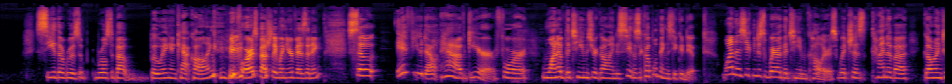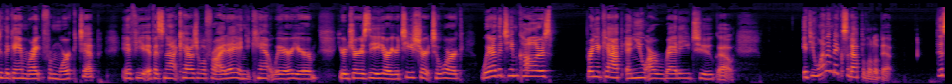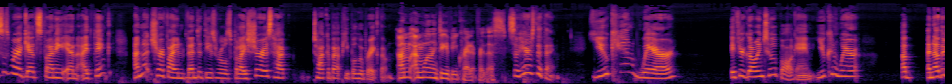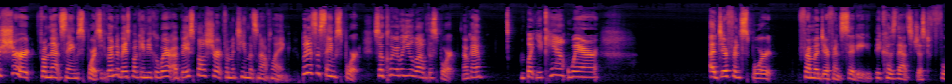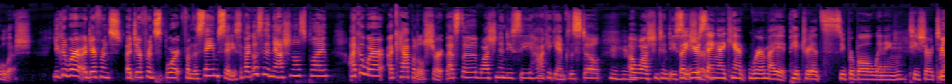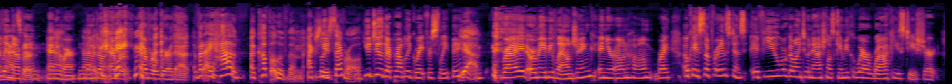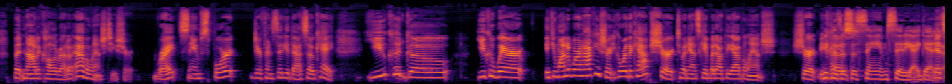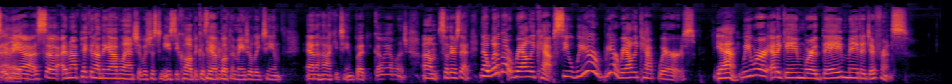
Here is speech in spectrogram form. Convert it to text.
See the rules rules about booing and catcalling mm-hmm. before especially when you're visiting. So if you don't have gear for one of the teams you're going to see, there's a couple things you can do. One is you can just wear the team colors, which is kind of a going to the game right from work tip. If you if it's not casual Friday and you can't wear your your jersey or your t-shirt to work, wear the team colors, bring a cap and you are ready to go. If you want to mix it up a little bit, this is where it gets funny and I think I'm not sure if I invented these rules, but I sure as heck talk about people who break them. I'm, I'm willing to give you credit for this. So here's the thing. You can wear if you're going to a ball game, you can wear a, another shirt from that same sport. So if you're going to a baseball game, you could wear a baseball shirt from a team that's not playing. But it's the same sport. So clearly you love the sport, okay? But you can't wear a different sport from a different city because that's just foolish. You could wear a different a different sport from the same city. So if I go see the Nationals play, I could wear a Capitals shirt. That's the Washington D.C. hockey game because it's still mm-hmm. a Washington D.C. But you're shirt. saying I can't wear my Patriots Super Bowl winning T-shirt to really never game? anywhere. No, not don't ever ever wear that. But I have a couple of them, actually You- several. You do. They're probably great for sleeping. Yeah. right? Or maybe lounging in your own home, right? Okay, so for instance, if you were going to a Nationals game, you could wear a Rockies t shirt, but not a Colorado Avalanche t shirt, right? Same sport, different city, that's okay. You could go, you could wear, if you want to wear a hockey shirt, you could wear the Caps shirt to a Nats game, but not the Avalanche shirt because, it's the same city. I get it. right. yeah. So I'm not picking on the Avalanche. It was just an easy call because they have Mm-hmm. both a major league team and a hockey team. But go Avalanche. Um, so there's that. Now, what about rally caps? See, we are we are rally cap wearers. Yeah. We were at a game where they made a difference.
